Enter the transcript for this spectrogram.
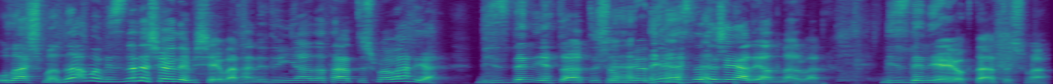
ulaşmadı ama bizde de şöyle bir şey var. Hani dünyada tartışma var ya bizde niye tartışılmıyor diye bizde de şey arayanlar var. Bizde niye yok tartışma?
